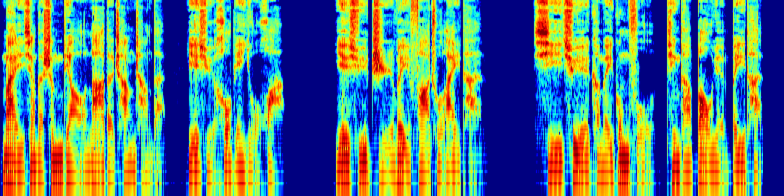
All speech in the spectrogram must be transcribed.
麦香的声调拉得长长的，也许后边有话，也许只为发出哀叹。喜鹊可没工夫听他抱怨悲叹。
